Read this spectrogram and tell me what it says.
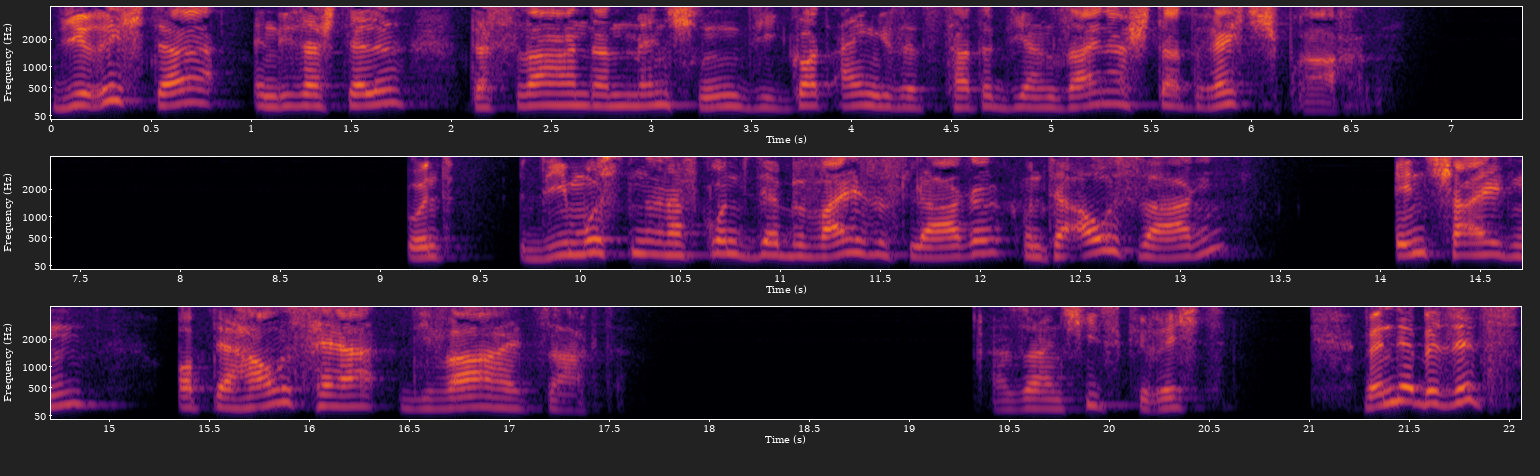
Die Richter in dieser Stelle, das waren dann Menschen, die Gott eingesetzt hatte, die an seiner Stadt Recht sprachen. Und die mussten dann aufgrund der Beweiseslage und der Aussagen entscheiden, ob der Hausherr die Wahrheit sagte. Also ein Schiedsgericht wenn der Besitz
